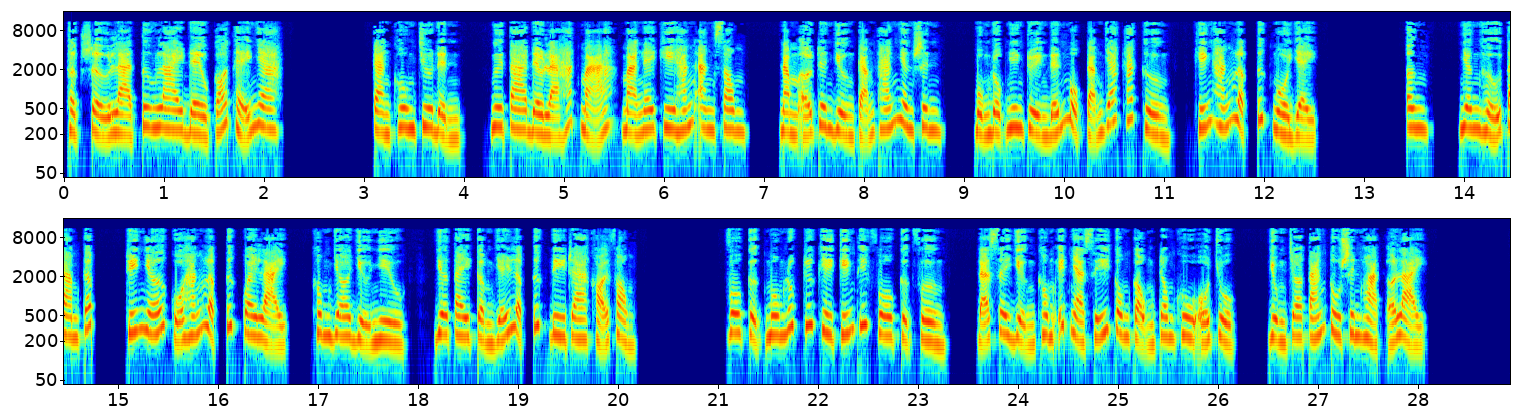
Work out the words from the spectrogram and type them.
Thật sự là tương lai đều có thể nha. Càng khôn chưa định, người ta đều là hắc mã mà ngay khi hắn ăn xong, nằm ở trên giường cảm thán nhân sinh, bụng đột nhiên truyền đến một cảm giác khác thường, khiến hắn lập tức ngồi dậy. Ân, nhân hữu tam cấp, trí nhớ của hắn lập tức quay lại, không do dự nhiều, giơ tay cầm giấy lập tức đi ra khỏi phòng. Vô cực môn lúc trước khi kiến thiết vô cực phường, đã xây dựng không ít nhà xí công cộng trong khu ổ chuột, dùng cho tán tu sinh hoạt ở lại.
